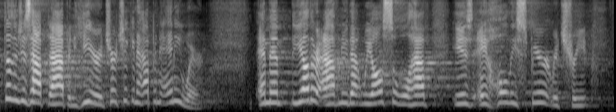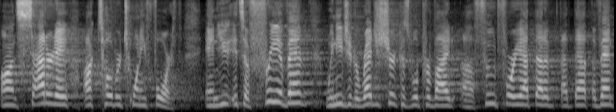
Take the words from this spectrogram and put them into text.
It doesn't just have to happen here at church, it can happen anywhere. And then the other avenue that we also will have is a Holy Spirit retreat on Saturday, October 24th. And you, it's a free event. We need you to register because we'll provide uh, food for you at that, at that event.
